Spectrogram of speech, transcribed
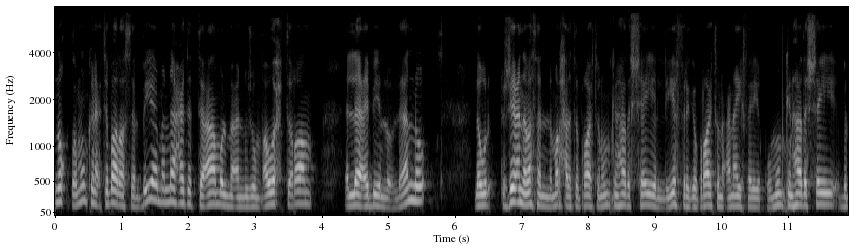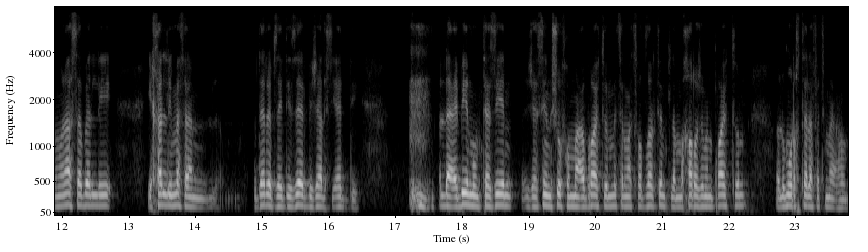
نقطة ممكن اعتبارها سلبية من ناحية التعامل مع النجوم أو احترام اللاعبين له لأنه لو رجعنا مثلا لمرحلة برايتون ممكن هذا الشيء اللي يفرق برايتون عن أي فريق وممكن هذا الشيء بالمناسبة اللي يخلي مثلا مدرب زي ديزيربي جالس يأدي. اللاعبين ممتازين جالسين نشوفهم مع برايتون مثل ما تفضلت أنت لما خرجوا من برايتون الأمور اختلفت معهم.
